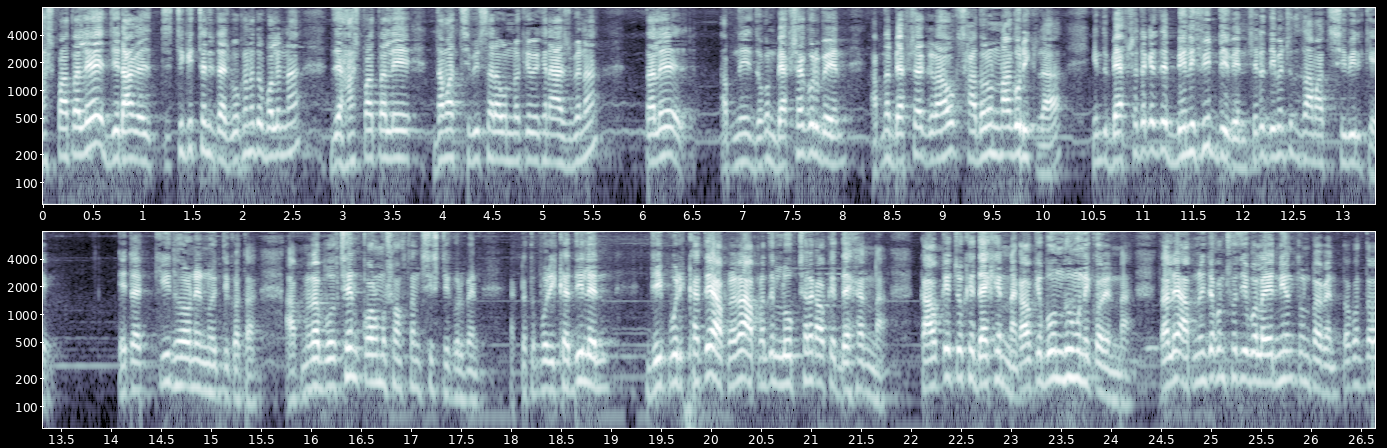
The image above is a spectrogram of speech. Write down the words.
হাসপাতালে যে চিকিৎসা নিতে আসবে, ওখানে তো বলেন না যে হাসপাতালে জামাত শিবির ছাড়া অন্য কেউ এখানে আসবে না। তাহলে আপনি যখন ব্যবসা করবেন, আপনার ব্যবসার গ্রাহক সাধারণ নাগরিকরা, কিন্তু ব্যবসাটাকে যে বেনিফিট দিবেন, সেটা দিবেন শুধু জামাত শিবিরকে। এটা কি ধরনের নৈতিকতা? আপনারা বলছেন কর্মসংস্থান সৃষ্টি করবেন। একটা তো পরীক্ষা দিলেন। যেই পরীক্ষাতে আপনারা আপনাদের লোক ছাড়া কাউকে দেখান না, কাউকে চোখে দেখেন না, কাউকে বন্ধু মনে করেন না, তাহলে আপনি যখন সচিবালয়ের নিয়ন্ত্রণ পাবেন, তখন তো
